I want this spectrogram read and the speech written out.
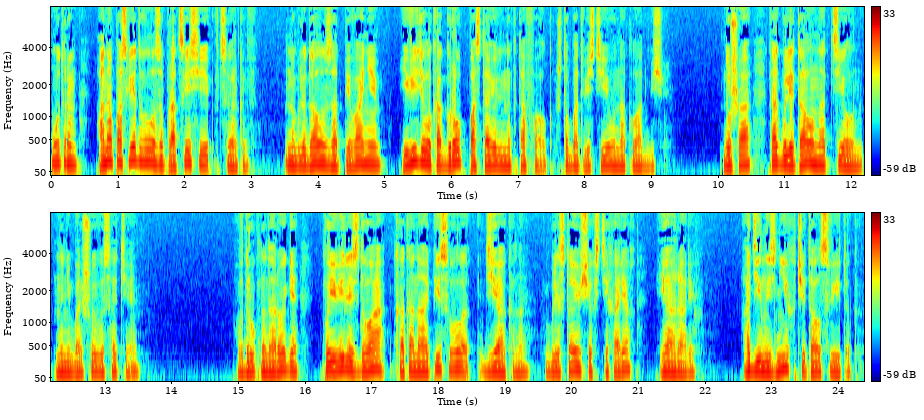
Утром она последовала за процессией в церковь, наблюдала за отпеванием и видела, как гроб поставили на катафалк, чтобы отвезти его на кладбище. Душа как бы летала над телом на небольшой высоте. Вдруг на дороге появились два, как она описывала, диакона в блистающих стихарях и арариях. Один из них читал свиток –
